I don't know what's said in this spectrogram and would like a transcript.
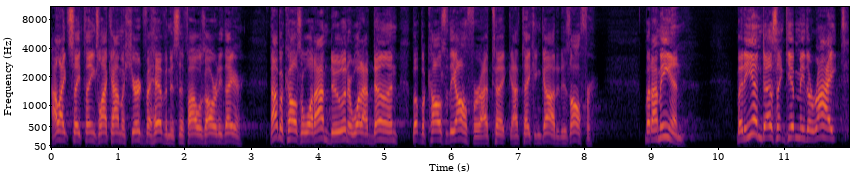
I like to say things like I'm assured for heaven as if I was already there. Not because of what I'm doing or what I've done, but because of the offer I've, take, I've taken God at His offer. But I'm in. But in doesn't give me the right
